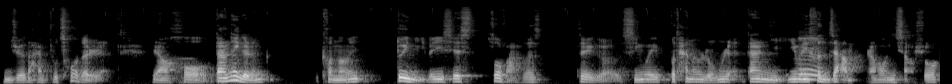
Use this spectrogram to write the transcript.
你觉得还不错的人，然后但那个人可能对你的一些做法和这个行为不太能容忍，但是你因为恨嫁嘛，然后你想说，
